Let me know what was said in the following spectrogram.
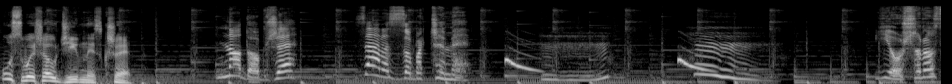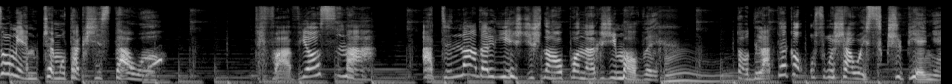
usłyszał dziwny skrzyp. no dobrze. Zaraz zobaczymy. Hmm. Hmm. Już rozumiem, czemu tak się stało. Trwa wiosna, a ty nadal jeździsz na oponach zimowych. To dlatego usłyszałeś skrzypienie.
